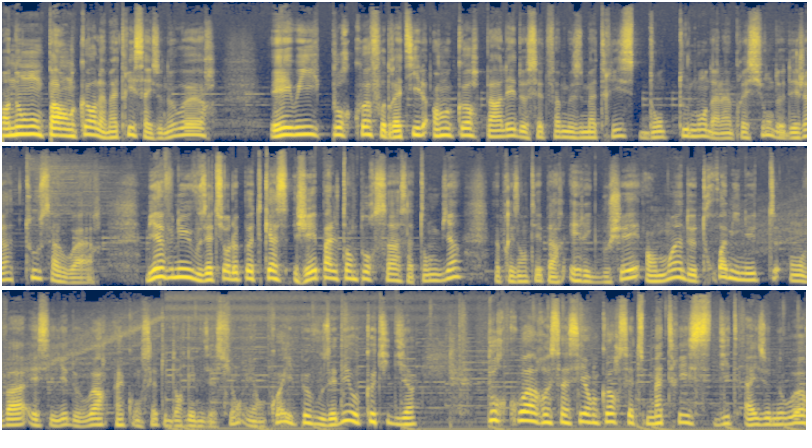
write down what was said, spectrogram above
Oh non, pas encore la matrice Eisenhower. Eh oui, pourquoi faudrait-il encore parler de cette fameuse matrice dont tout le monde a l'impression de déjà tout savoir? Bienvenue, vous êtes sur le podcast J'ai pas le temps pour ça, ça tombe bien, présenté par Eric Boucher. En moins de 3 minutes, on va essayer de voir un concept d'organisation et en quoi il peut vous aider au quotidien. Pourquoi ressasser encore cette matrice dite Eisenhower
